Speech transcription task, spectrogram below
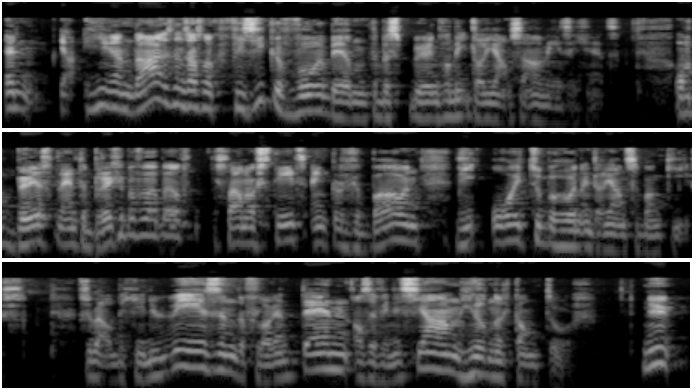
En ja, hier en daar zijn zelfs nog fysieke voorbeelden te bespeuren van de Italiaanse aanwezigheid. Op het Beursplein te Brugge bijvoorbeeld staan nog steeds enkele gebouwen die ooit toebehoorden aan Italiaanse bankiers. Zowel de Genuezen, de Florentijnen als de Venetiaan hielden er kantoor. Nu,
